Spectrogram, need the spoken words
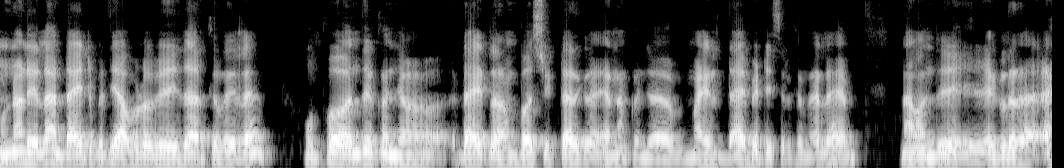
முன்னாடியெல்லாம் டயட்டை பற்றி அவ்வளவு இதாக இருக்கிறது இல்லை. இப்போ வந்து கொஞ்சம் டயட்டில் ரொம்ப ஸ்ட்ரிக்டாக இருக்கிறேன். ஏன்னா கொஞ்சம் மைல்டு டயபெட்டிஸ் இருக்கிறதுனால நான் வந்து ரெகுலராக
